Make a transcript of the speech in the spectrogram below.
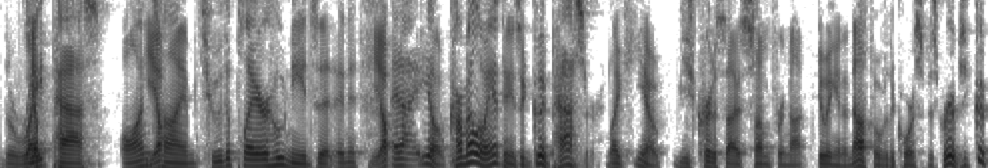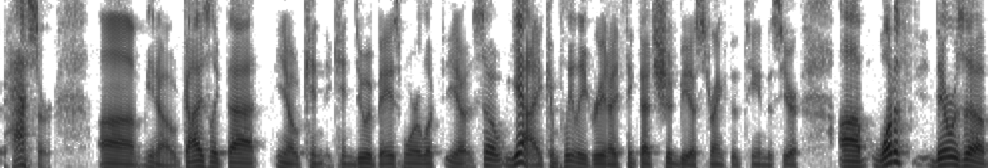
the right pass on Yep. time to the player who needs it. And Yep. and I, you know, Carmelo Anthony is a good passer. Like, you know, he's criticized some for not doing it enough over the course of his career. He's a good passer. Um, you know, guys like that, you know, can can do it. Bazemore looked, you know, so yeah, I completely agree, and I think that should be a strength of the team this year. Um, one of there was a.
